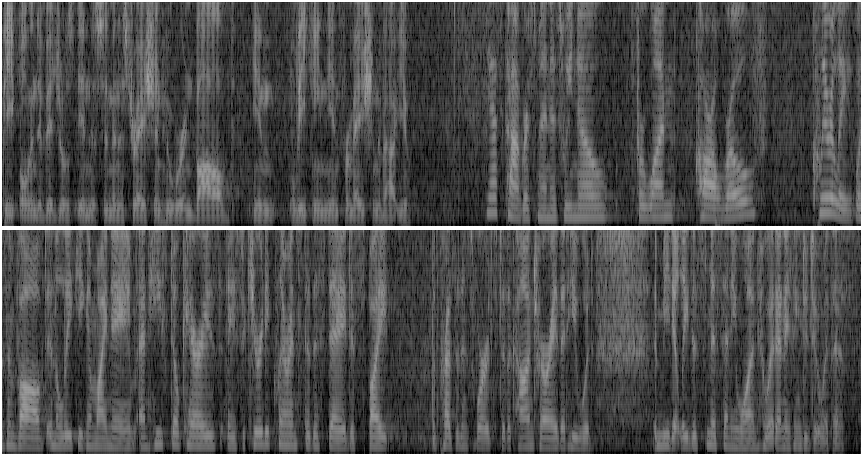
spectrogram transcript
people, individuals in this administration who were involved in leaking the information about you? Yes, Congressman. As we know, for one, Karl Rove clearly was involved in the leaking of my name, and he still carries a security clearance to this day, despite the president's words to the contrary that he would immediately dismiss anyone who had anything to do with this.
